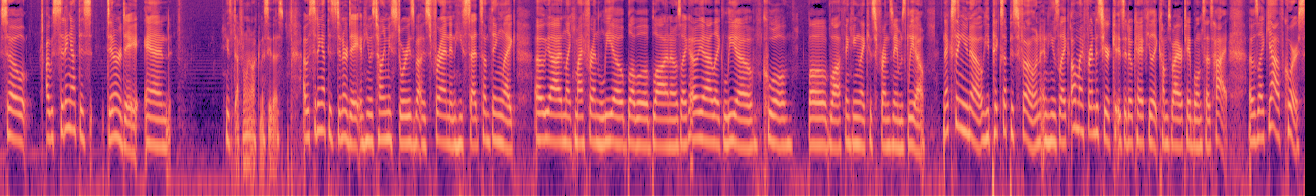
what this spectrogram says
So I was sitting at this dinner date and He's definitely not going to see this. I was sitting at this dinner date and he was telling me stories about his friend and he said something like, "Oh yeah, and like my friend Leo, blah blah blah." And I was like, "Oh yeah, like Leo, cool." Blah, blah, blah, thinking like his friend's name is Leo. Next thing you know, he picks up his phone and he's like, Oh, my friend is here. Is it okay if he like comes by our table and says hi? I was like, Yeah, of course.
